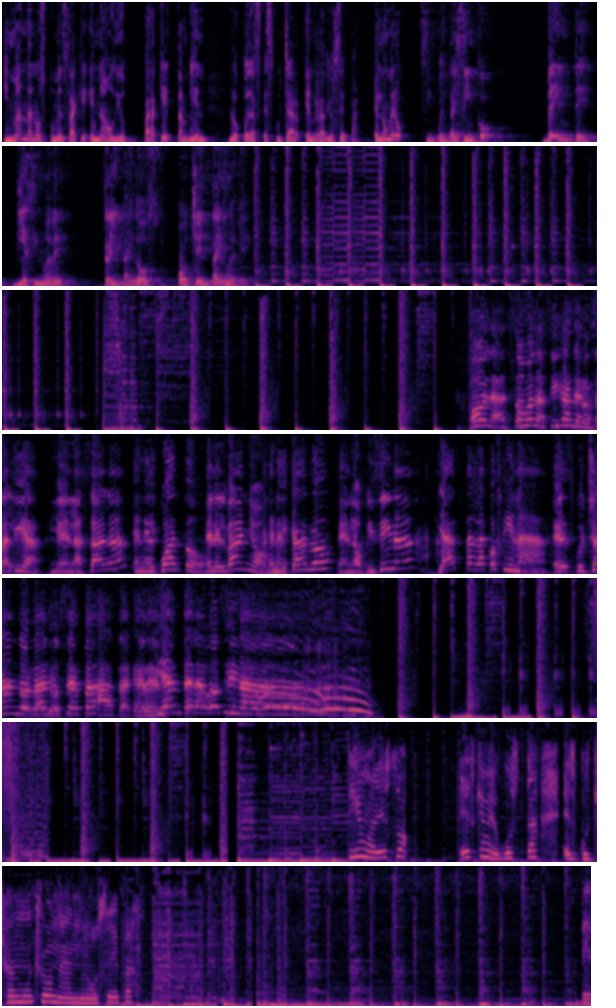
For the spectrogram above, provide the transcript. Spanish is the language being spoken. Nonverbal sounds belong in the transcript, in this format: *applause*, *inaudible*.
y mándanos tu mensaje en audio para que también lo puedas escuchar en Radio Cepa. El número 55 20 19 32 89. De Rosalía. ¿Y en la sala? En el cuarto. ¿En el baño? En el carro. ¿En la oficina? Y hasta en la cocina. Escuchando Radio Cepa hasta que reviente la bocina. Tío Modesto, es que me gusta escuchar mucho Nano Sepa.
